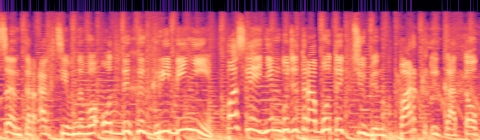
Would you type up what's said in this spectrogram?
центр активного отдыха Гребени. В последнем будет работать тюбинг-парк и каток.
